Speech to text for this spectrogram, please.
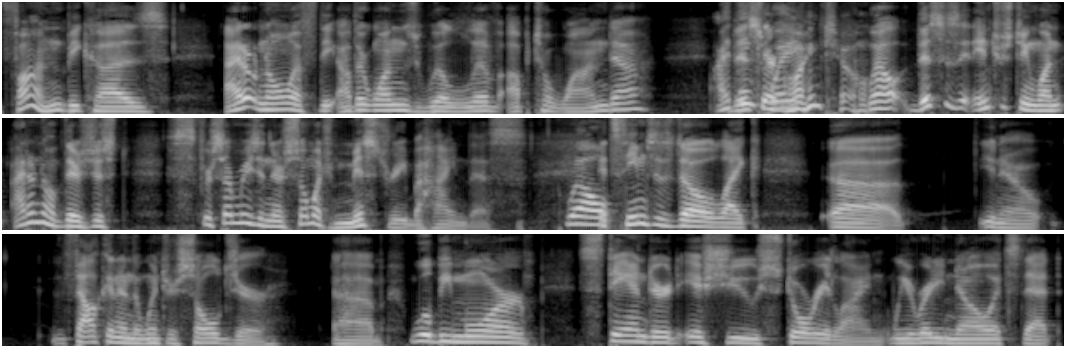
fun because I don't know if the other ones will live up to Wanda. I think this they're way. going to. Well, this is an interesting one. I don't know if there's just for some reason there's so much mystery behind this. Well- it seems as though like uh, you know, Falcon and the Winter Soldier um, will be more standard issue storyline. We already know it's that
